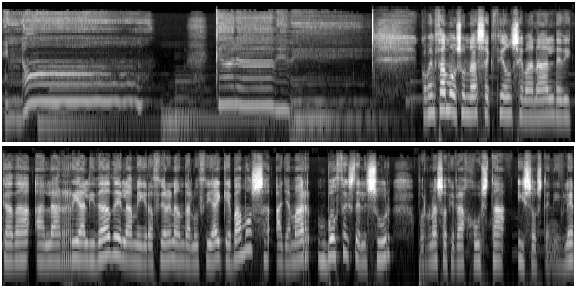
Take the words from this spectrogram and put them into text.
Y no Comenzamos una sección semanal dedicada a la realidad de la migración en Andalucía y que vamos a llamar Voces del Sur por una sociedad justa y sostenible.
